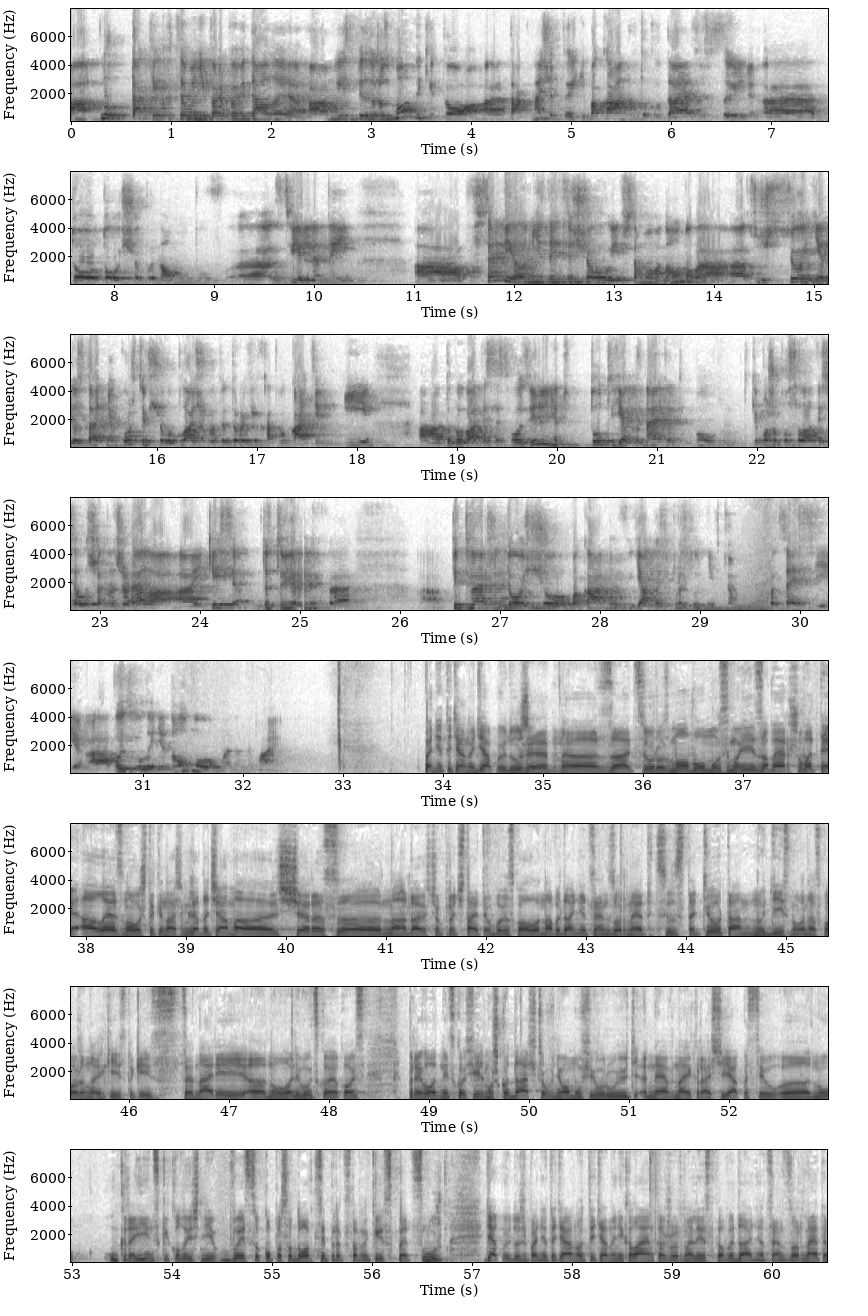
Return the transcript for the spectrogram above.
А, ну так як це мені переповідали а, мої співрозмовники, то а, так, начебто і Баканов докладає зусиль е, до того, щоб Наумов був е, звільнений а, в Сербії, але мені здається, що і в самого Наумова а, цього, є достатньо коштів, щоб оплачувати дорогих адвокатів і а, добиватися свого звільнення. Тут, як знаєте, ну таки можу посилатися лише на джерела, а якихось достовірних е, а, підтверджень того, що Баканов якось присутній в цьому процесі визволення Наумова, у мене немає. Пані Тетяно, дякую дуже е, за цю розмову. Мусимо її завершувати. Але знову ж таки нашим глядачам е, ще раз е, нагадаю, що прочитайте обов'язково на виданні Цензорнет цю статтю. Там ну дійсно вона схожа на якийсь такий сценарій ну голівудського якогось пригодницького фільму. Шкода, що в ньому фігурують не в найкращій якості. ну. Українські колишні високопосадовці, представники спецслужб. Дякую дуже, пані Тетяно. Тетяна Ніколаєнка, журналістка видання Цензорнет.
